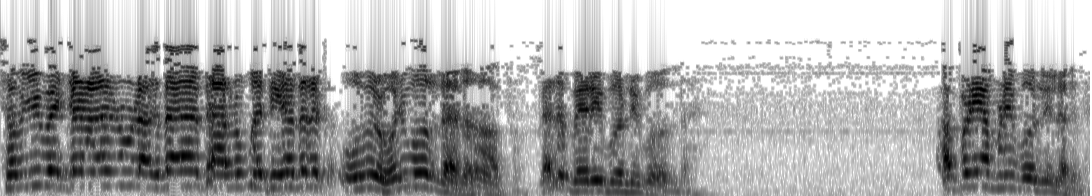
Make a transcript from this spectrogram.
ਸਬਜ਼ੀ ਵੇਚਣ ਵਾਲੇ ਨੂੰ ਲੱਗਦਾ ਹੈ ਆਲੂ ਮੇਥੀ ਅਦਰਕ ਉਹ ਵੀ ਰੋਜ਼ ਬੋਲਦਾ ਨਾ ਆਪ ਕਹਿੰਦਾ ਮੇਰੀ ਬੋਲੀ ਬੋਲਦਾ। ਆਪਣੀ ਆਪਣੀ ਬੋਲੀ ਲੱਗਦਾ।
